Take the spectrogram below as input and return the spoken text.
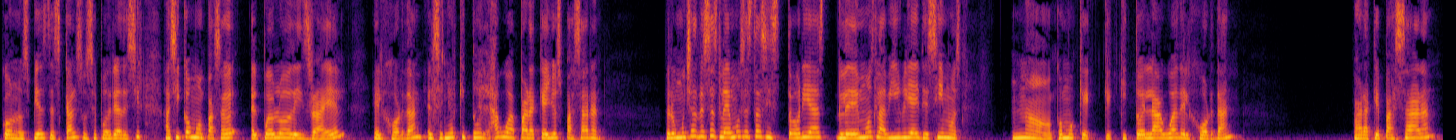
con los pies descalzos, se podría decir. Así como pasó el pueblo de Israel, el Jordán, el Señor quitó el agua para que ellos pasaran. Pero muchas veces leemos estas historias, leemos la Biblia y decimos, no, como que, quitó el agua del Jordán para que pasaran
